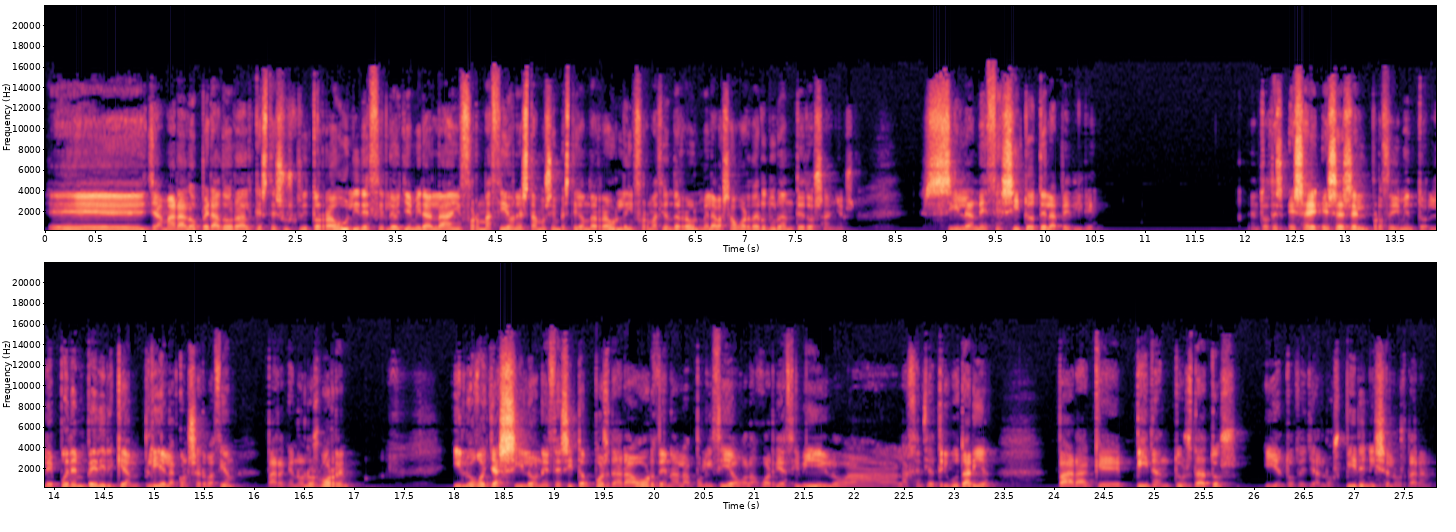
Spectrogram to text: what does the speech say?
eh, llamar al operador al que esté suscrito Raúl y decirle, oye, mira, la información, estamos investigando a Raúl, la información de Raúl me la vas a guardar durante dos años. Si la necesito, te la pediré. Entonces, ese, ese es el procedimiento. Le pueden pedir que amplíe la conservación para que no los borren. Y luego ya si lo necesitan, pues dará orden a la policía o a la Guardia Civil o a la agencia tributaria para que pidan tus datos y entonces ya los piden y se los darán.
